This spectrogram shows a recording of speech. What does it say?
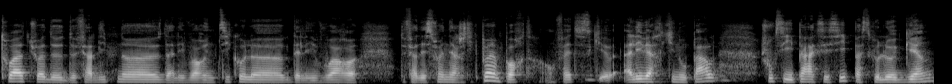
toi, tu vois, de, de faire de l'hypnose, d'aller voir une psychologue, d'aller voir, euh, de faire des soins énergétiques, peu importe, en fait, ce qui, aller vers ce qui nous parle, je trouve que c'est hyper accessible parce que le gain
